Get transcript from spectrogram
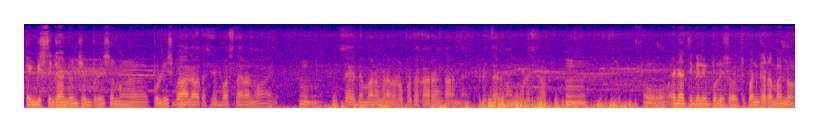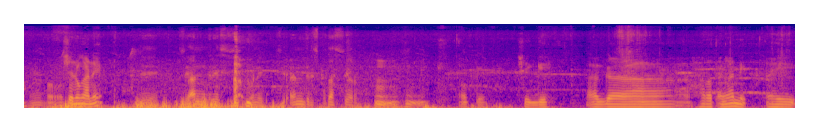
Paimbestigahan doon siyempre sa mga kung- Balaw ta si boss na ron ho. ay. Mm, Sayo naman ang ano ro patakarang ka na. Retire ng pulis ro. mm. Oo. Ay dati galing pulis sa Tupan Karaman no? Oo. Sino nga ni? Si si Andres, kunik, si Andres Patasyor. Mm, mm. Okay. Sige. Aga harat ang ani ay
